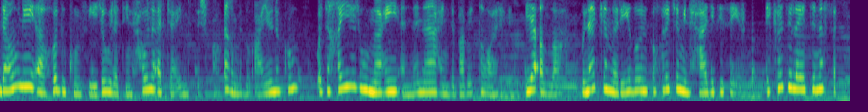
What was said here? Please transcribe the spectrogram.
دعوني آخذكم في جولة حول أرجاء المستشفى. أغمضوا أعينكم وتخيلوا معي أننا عند باب الطوارئ. يا الله هناك مريض أخرج من حادث سير. يكاد لا يتنفس.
